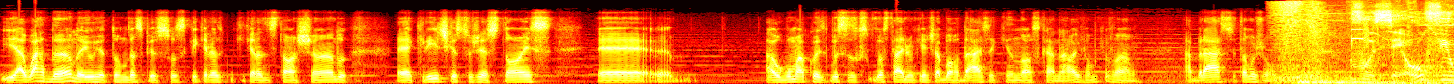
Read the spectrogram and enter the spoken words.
e aguardando aí o retorno das pessoas, o que, que, elas, o que, que elas estão achando, é, críticas, sugestões, é, alguma coisa que vocês gostariam que a gente abordasse aqui no nosso canal e vamos que vamos. Abraço e tamo junto. Você ouviu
